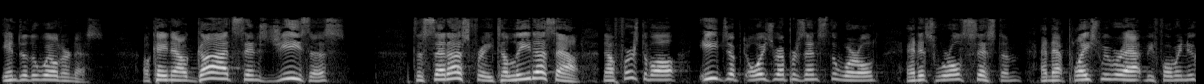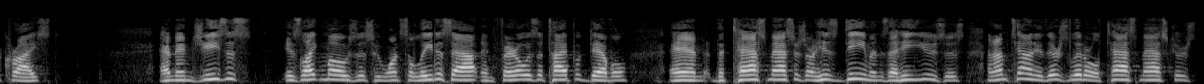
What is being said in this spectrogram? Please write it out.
into the wilderness. Okay, now God sends Jesus to set us free, to lead us out. Now, first of all, Egypt always represents the world and its world system and that place we were at before we knew Christ. And then Jesus is like Moses who wants to lead us out, and Pharaoh is a type of devil and the taskmasters are his demons that he uses. And I'm telling you, there's literal taskmasters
